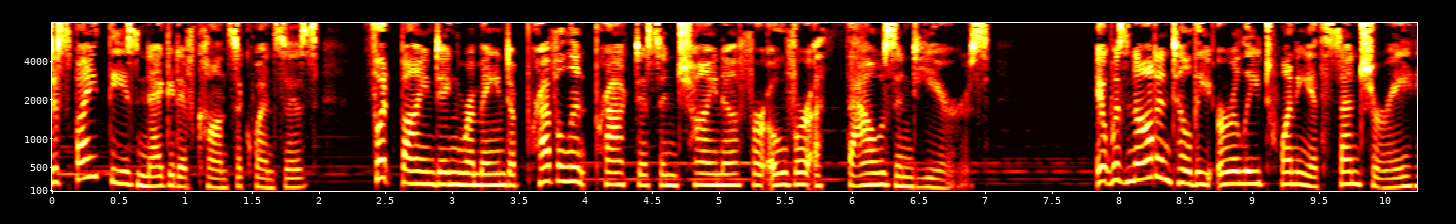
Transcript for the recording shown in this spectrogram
Despite these negative consequences, Foot binding remained a prevalent practice in China for over a thousand years. It was not until the early 20th century,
